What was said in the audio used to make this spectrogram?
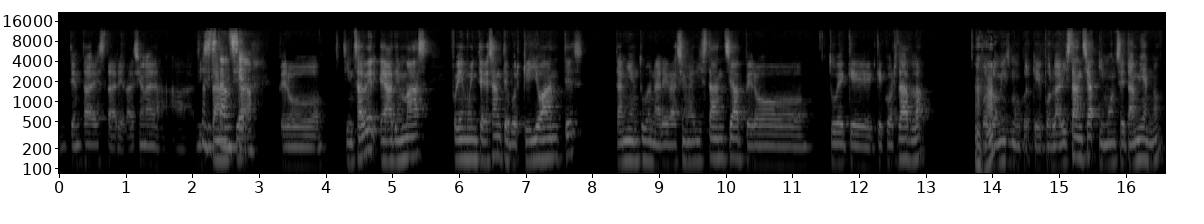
intentar esta relación a, distancia, pero sin saber, además fue muy interesante porque yo antes también tuve una relación a distancia, pero tuve que, cortarla por lo mismo, porque por la distancia y Monse también, ¿no?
